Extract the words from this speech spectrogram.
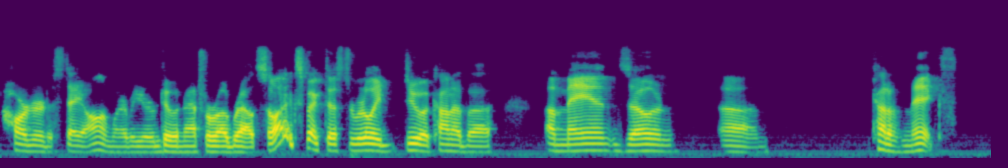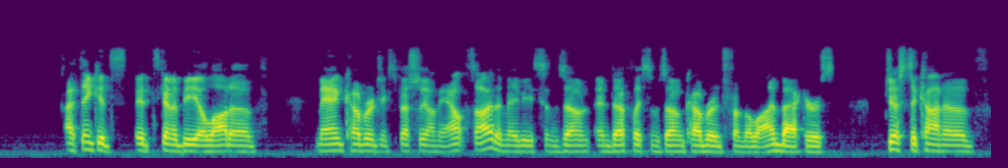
harder to stay on whenever you're doing natural rub routes. So I expect us to really do a kind of a a man zone um, kind of mix. I think it's it's going to be a lot of man coverage, especially on the outside, and maybe some zone and definitely some zone coverage from the linebackers, just to kind of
